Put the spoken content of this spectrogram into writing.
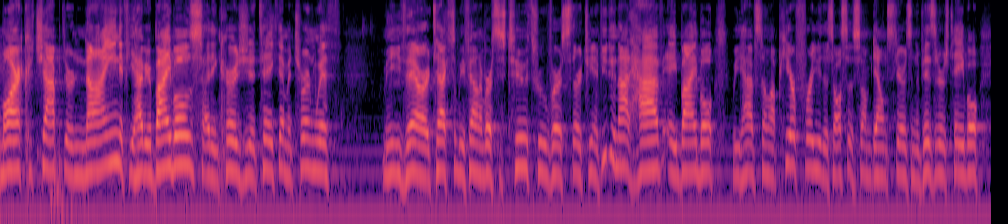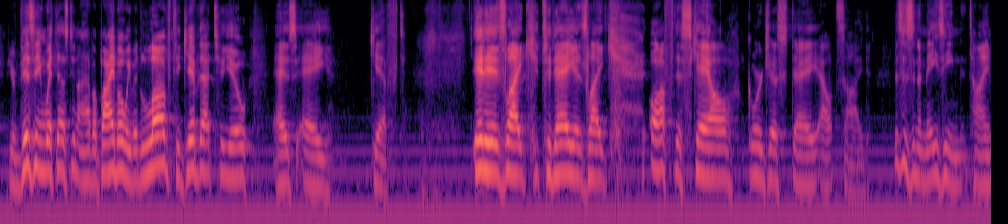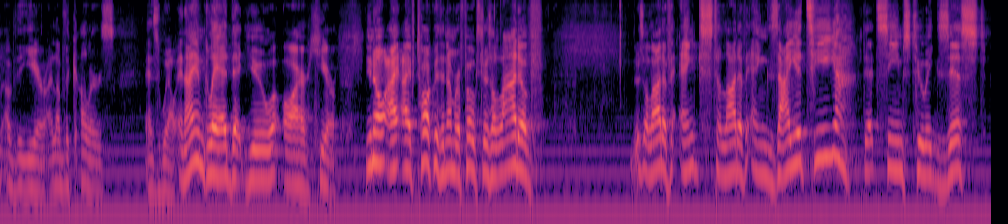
Mark chapter 9. If you have your Bibles, I'd encourage you to take them and turn with me there. Our text will be found in verses 2 through verse 13. If you do not have a Bible, we have some up here for you. There's also some downstairs in the visitors' table. If you're visiting with us, do not have a Bible, we would love to give that to you as a gift. It is like today is like off the scale, gorgeous day outside. This is an amazing time of the year. I love the colors as well. And I am glad that you are here. You know, I, have talked with a number of folks. There's a lot of there's a lot of angst, a lot of anxiety that seems to exist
